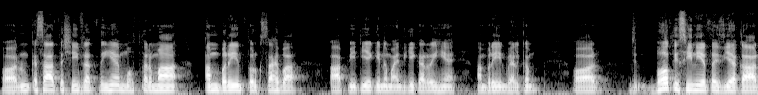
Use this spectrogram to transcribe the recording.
اور ان کے ساتھ تشریف رکھتی ہیں محترمہ امبرین ترک صاحبہ۔ آپ پی ٹی اے کی نمائندگی کر رہی ہیں۔ امبرین، ویلکم۔ اور بہت ہی سینئر تجزیہ کار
